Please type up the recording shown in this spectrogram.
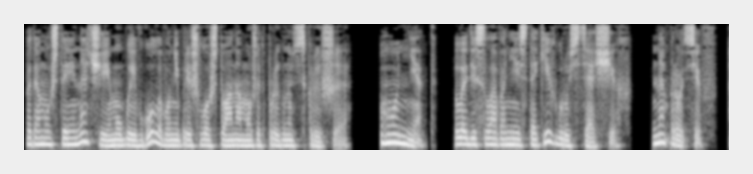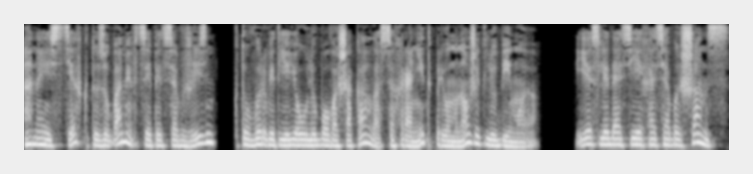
потому что иначе ему бы и в голову не пришло, что она может прыгнуть с крыши. О нет, Владислава не из таких грустящих. Напротив, она из тех, кто зубами вцепится в жизнь, кто вырвет ее у любого шакала, сохранит, приумножит любимую. Если дать ей хотя бы шанс,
